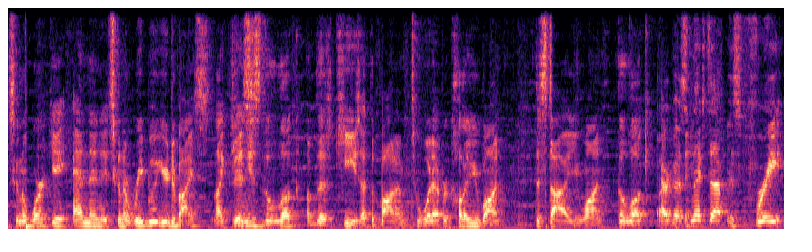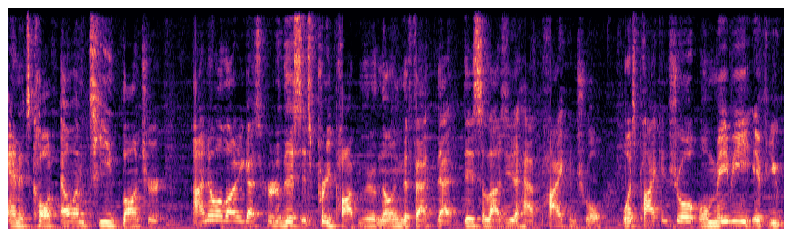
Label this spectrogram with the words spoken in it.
It's gonna work it, and then it's gonna reboot your device like this. Changes the look of the keys at the bottom to whatever color you want the style you want, the look, everything. Guys, next app is free and it's called LMT Launcher. I know a lot of you guys heard of this. It's pretty popular knowing the fact that this allows you to have Pie control. What's Pie control? Well, maybe if you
